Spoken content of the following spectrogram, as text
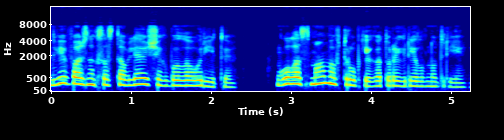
Две важных составляющих было у Риты. Голос мамы в трубке, который грел внутри,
